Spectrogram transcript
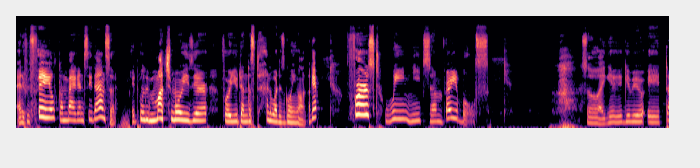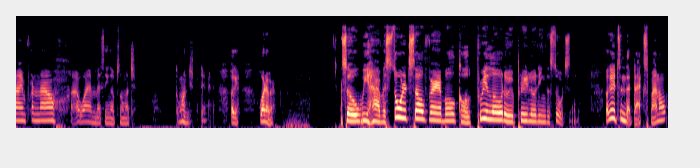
And if you fail come back and see the answer. It will be much more easier for you to understand what is going on. Okay first we need some variables. So i give you give you a time for now. Why i'm messing up so much? Come on damn it. Okay whatever. So we have a sword itself variable called preload. We're preloading the sword scene. Okay it's in the tags panel.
